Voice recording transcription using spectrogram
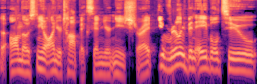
uh, on those, you know, on your topics and your niche, right? You've really been able to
